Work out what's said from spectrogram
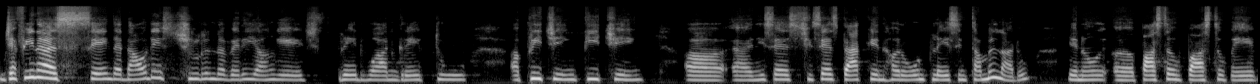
Jeffina is saying that nowadays children at very young age, grade one, grade two, uh, preaching, teaching, uh, and he says she says back in her own place in Tamil Nadu, you know, uh, pastor who passed away,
